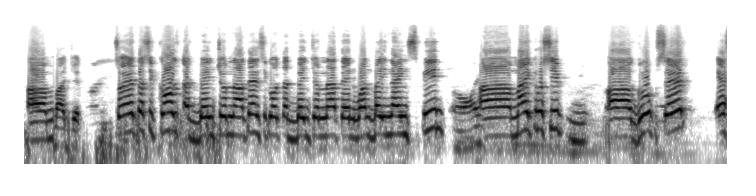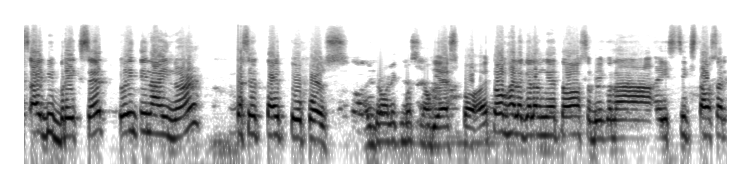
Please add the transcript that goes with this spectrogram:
Um, budget. So ito si Colt Adventure natin, si Colt Adventure natin 1x9 speed, Okay. uh, microchip uh, group set, SIB brake set, 29er, cassette type 2 pulse. Hydraulic boss, no? Yes po. Ito ang halaga lang nito, sabihin ko na ay 6,800.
